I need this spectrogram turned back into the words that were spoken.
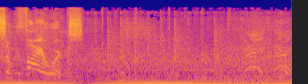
Some fireworks. Hey, hey!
